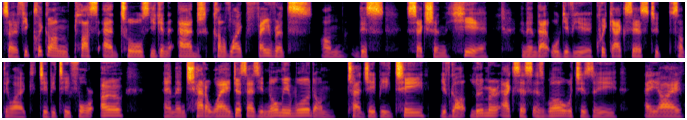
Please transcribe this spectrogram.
So if you click on plus add tools, you can add kind of like favorites on this section here. And then that will give you quick access to something like GPT 4o and then chat away just as you normally would on ChatGPT. You've got Luma access as well, which is the AI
